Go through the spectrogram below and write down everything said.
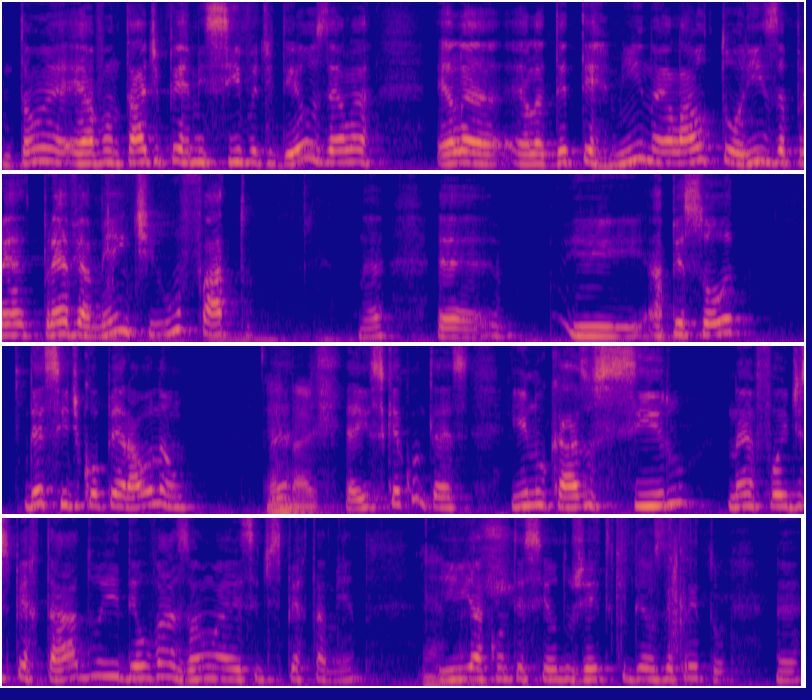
Então, é, é a vontade permissiva de Deus, ela, ela, ela determina, ela autoriza pré- previamente o fato. Né? É, e a pessoa decide cooperar ou não. né? Verdade. É isso que acontece. E no caso, Ciro né, foi despertado e deu vazão a esse despertamento. E Verdade. aconteceu do jeito que Deus decretou. né?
